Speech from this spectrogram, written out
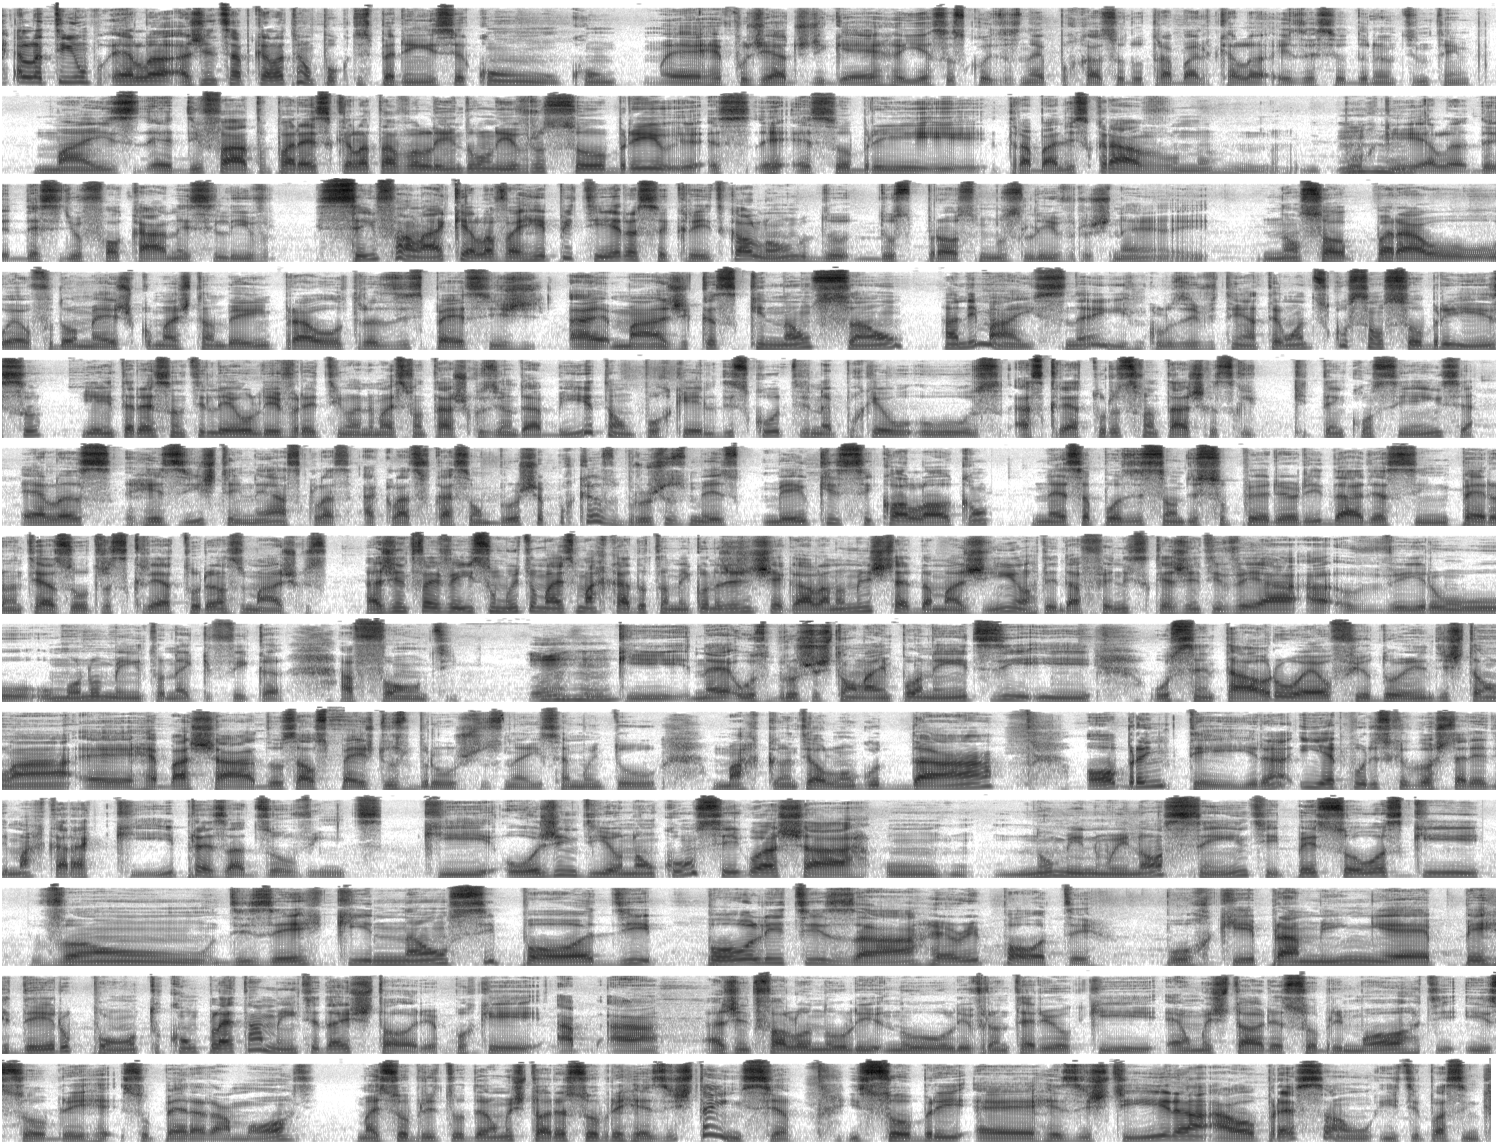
Ela tem um, ela, a gente sabe que ela tem um pouco de experiência com, com é, refugiados de guerra e essas coisas, né? Por causa do trabalho que ela exerceu durante um tempo. Mas, é, de fato, parece que ela estava lendo um livro sobre, é, é sobre trabalho escravo, né? Porque Uhum. ela de- decidiu focar nesse livro. Sem falar que ela vai repetir essa crítica ao longo do- dos próximos livros, né? E Não só para o, elfo doméstico, mas também para outras espécies eh, mágicas que não são animais, né? Inclusive tem até uma discussão sobre isso. E é interessante ler o livretinho Animais Fantásticos e Onde Habitam, porque ele discute, né? Porque os, as criaturas fantásticas que, que têm consciência, elas resistem, né? Class- à classificação bruxa, porque os bruxos mes- meio que se colocam nessa posição de superioridade, assim, perante as outras criaturas mágicas. A gente vai ver isso muito mais marcado também quando a gente chegar lá no Ministério da Magia, em Ordem da Fênix, que a gente vê, a, a- o, o monumento, né? Que fica a fonte. Uhum. Que, né, os bruxos estão lá imponentes e, e o centauro, o elfo e o duende estão lá é, rebaixados aos pés dos bruxos, né? Isso é muito marcante ao longo da obra inteira e é por isso que eu gostaria de marcar aqui, prezados ouvintes, que hoje em dia eu não consigo achar um, no mínimo inocente, pessoas que vão dizer que não se pode politizar Harry Potter. Porque pra mim é perder o ponto completamente da história. Porque a, a, a gente falou no, li- no livro anterior que é uma história sobre morte e sobre re- superar a morte. Mas, sobretudo, é uma história sobre resistência. E sobre é, resistir à, opressão. E, tipo assim,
